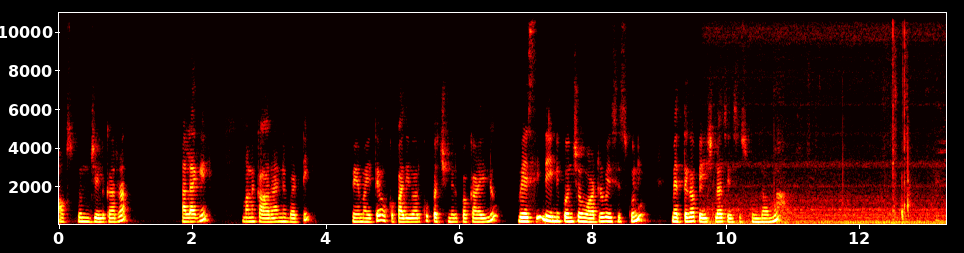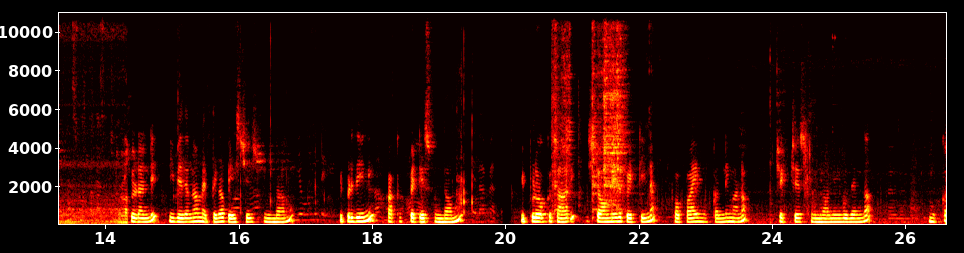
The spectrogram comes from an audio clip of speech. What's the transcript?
హాఫ్ స్పూన్ జీలకర్ర అలాగే మన కారాన్ని బట్టి మేమైతే ఒక పది వరకు పచ్చిమిరపకాయలు వేసి దీన్ని కొంచెం వాటర్ వేసేసుకొని మెత్తగా పేస్ట్లా చేసేసుకుందాము. చూడండి ఈ విధంగా మెత్తగా పేస్ట్ చేసుకుందాము. ఇప్పుడు దీన్ని పక్కకు పెట్టేసుకుందాము. ఇప్పుడు ఒకసారి స్టవ్ మీద పెట్టిన పప్పాయి ముక్కల్ని మనం చెక్ చేసుకుందాం ఈ విధంగా. ముక్క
